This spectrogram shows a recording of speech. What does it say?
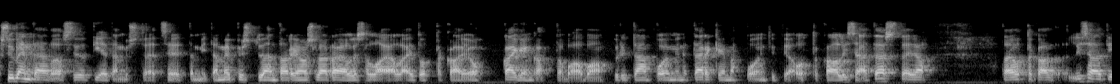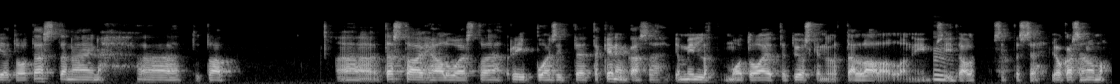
syventää taas sitä tietämystä, että se, että mitä me pystytään tarjoamaan sillä rajallisella ajalla, ei totta kai ole kaiken kattavaa, vaan pyritään poimimaan ne tärkeimmät pointit ja ottakaa lisää tästä ja, tai ottakaa lisää tietoa tästä näin, ää, tota, ää, tästä aihealueesta riippuen sitten, että kenen kanssa ja millä muotoa aiotte työskennellä tällä alalla, niin mm. siitä on sitten se jokaisen oma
